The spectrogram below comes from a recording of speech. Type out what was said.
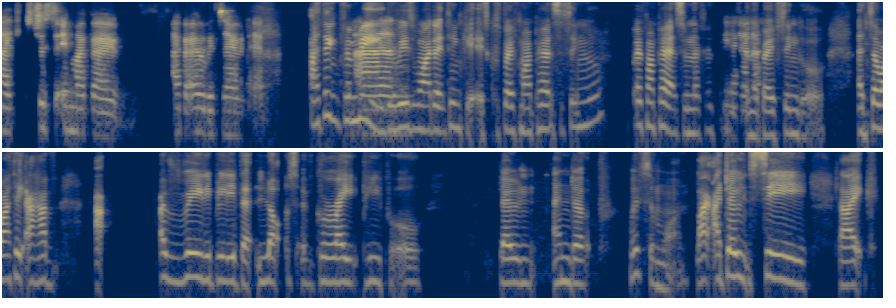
Like it's just in my bones. I've always known it. I think for me, um, the reason why I don't think it is because both my parents are single. Both my parents are in their 50s yeah. and they're both single. And so I think I have, I, I really believe that lots of great people don't end up with someone. Like I don't see like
